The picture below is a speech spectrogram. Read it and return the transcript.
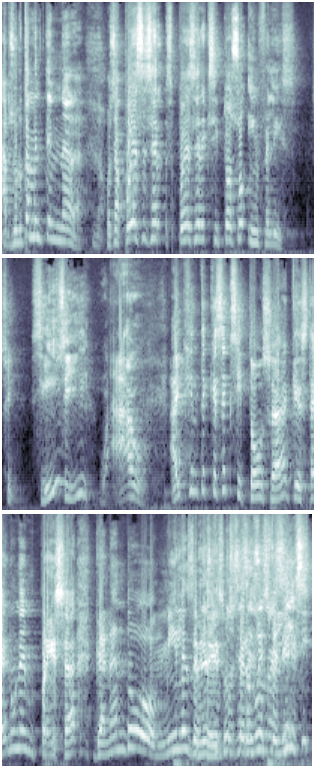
Absolutamente nada. O sea, puedes ser, puede ser exitoso infeliz. Sí. ¿Sí? Sí. Wow. Hay gente que es exitosa, que está en una empresa ganando miles de pesos, pero no es feliz.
